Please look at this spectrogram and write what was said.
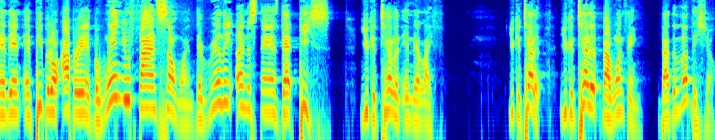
And then and people don't operate it. But when you find someone that really understands that piece, you can tell it in their life. You can tell it. You can tell it by one thing, by the love they show.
